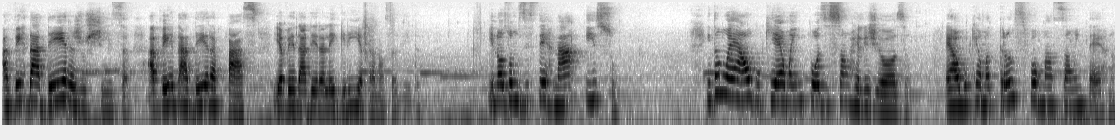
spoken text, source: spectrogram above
a verdadeira justiça, a verdadeira paz e a verdadeira alegria para a nossa vida. E nós vamos externar isso. Então não é algo que é uma imposição religiosa, é algo que é uma transformação interna.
